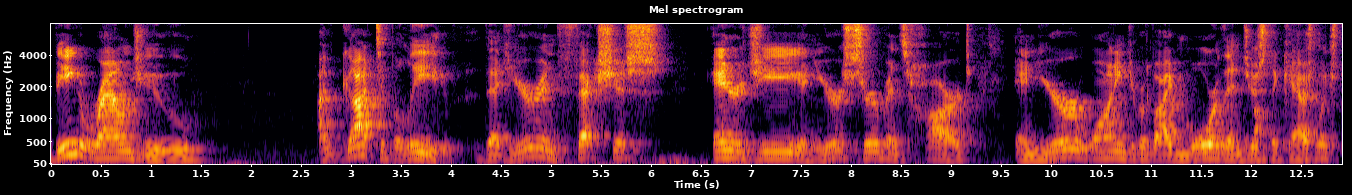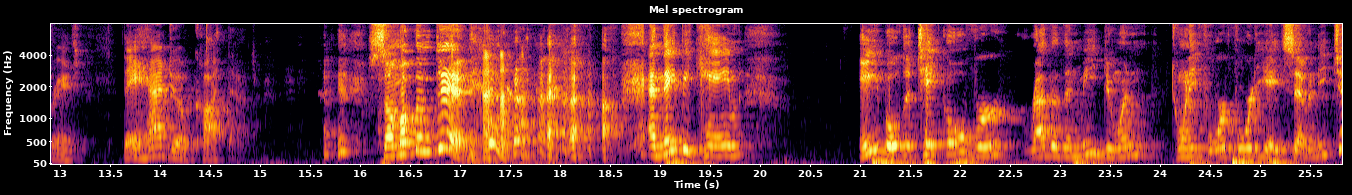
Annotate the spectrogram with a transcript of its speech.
Being around you, I've got to believe that your infectious energy and your servant's heart and you're wanting to provide more than just the casual experience, they had to have caught that. Some of them did. and they became able to take over rather than me doing 24, 48, 72.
